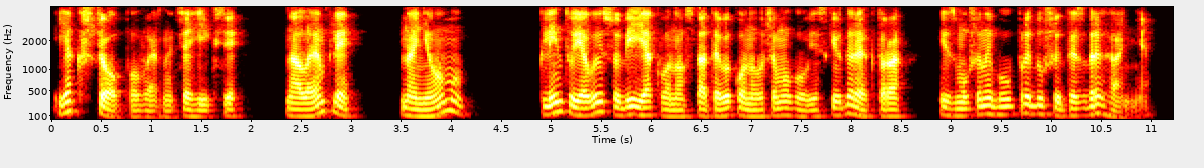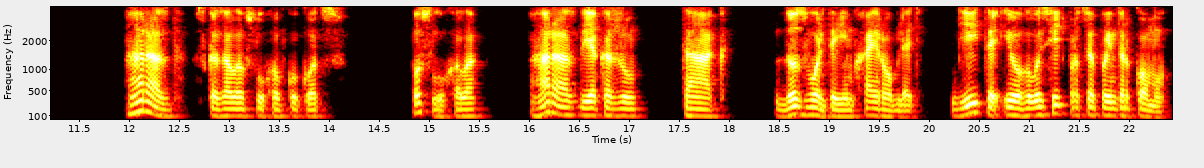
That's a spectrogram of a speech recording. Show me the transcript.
Якщо повернеться Гіксі? На Лемплі? На ньому? Клінт уявив собі, як воно стати виконувачем обов'язків директора, і змушений був придушити здригання. Гаразд, сказала в слухавку Коц. Послухала. Гаразд, я кажу. Так, дозвольте їм, хай роблять. Дійте і оголосіть про це по інтеркому.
